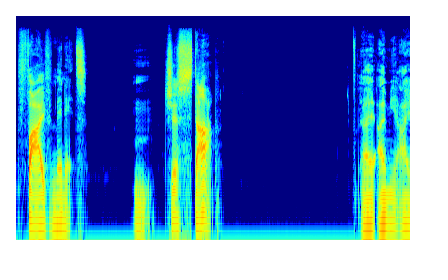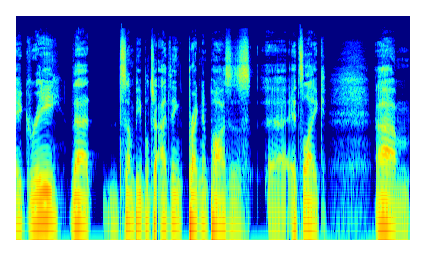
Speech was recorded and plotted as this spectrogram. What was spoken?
5 minutes. Hmm. Just stop. I, I mean, I agree that some people. Try, I think pregnant pauses. Uh, it's like, um,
